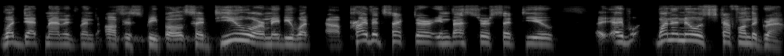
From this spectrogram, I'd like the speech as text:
what debt management office people said to you, or maybe what uh, private sector investors said to you. I, I want to know stuff on the ground.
